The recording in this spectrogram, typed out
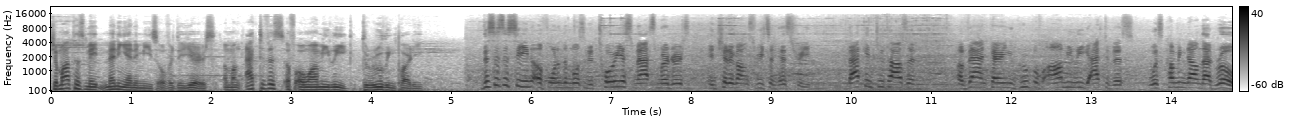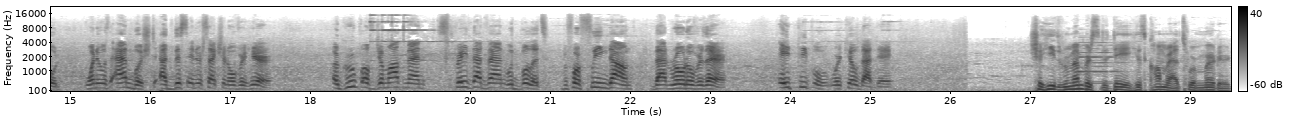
Jamaat has made many enemies over the years among activists of Awami League, the ruling party. This is the scene of one of the most notorious mass murders in Chittagong's recent history. Back in 2000, a van carrying a group of Awami League activists was coming down that road when it was ambushed at this intersection over here. A group of Jamaat men sprayed that van with bullets before fleeing down that road over there. Eight people were killed that day. Shaheed remembers the day his comrades were murdered.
